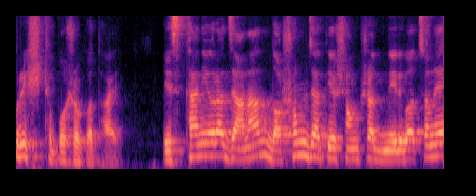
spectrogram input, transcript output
পৃষ্ঠপোষকতায়। স্থানীয়রা জানান, দশম জাতীয় সংসদ নির্বাচনে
